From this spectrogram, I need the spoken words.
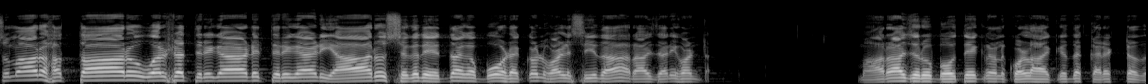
ಸುಮಾರು ಹತ್ತಾರು ವರ್ಷ ತಿರುಗಾಡಿ ತಿರುಗಾಡಿ ಯಾರೂ ಸಿಗದೆ ಇದ್ದಾಗ ಬೋರ್ಡ್ ಹಾಕ್ಕೊಂಡು ಹೊಳ್ಳಿ ಸೀದಾ ರಾಜಧಾನಿ ಹೊಂಟ. ಮಹಾರಾಜರು ಬಹುತೇಕ ನಾನು ಕೊಳ್ಳ ಹಾಕಿದ್ದ ಕರೆಕ್ಟ್ ಅದ.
